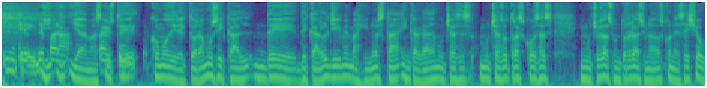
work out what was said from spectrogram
increíble Y, para. y- y además para que usted, público. como directora musical de, de Carol G, me imagino está encargada de muchas, muchas otras cosas y muchos asuntos relacionados con ese show.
